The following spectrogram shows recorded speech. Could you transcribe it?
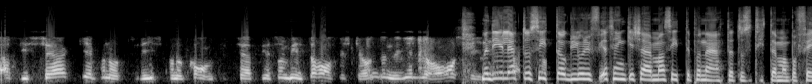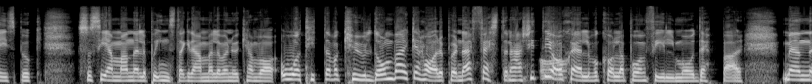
att vi söker på något vis på något konstigt sätt. Det som vi inte har för stunden, det vill vi ha. Men det är lätt att sitta och glorifiera. Jag tänker så här, man sitter på nätet och så tittar man på Facebook. Så ser man, eller på Instagram eller vad det nu kan vara. Åh, titta vad kul de verkar ha det på den där festen. Här sitter jag själv och kollar på en film och deppar. Men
